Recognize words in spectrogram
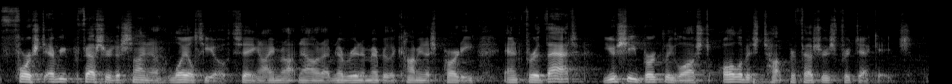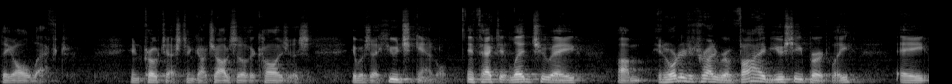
forced every professor to sign a loyalty oath saying, I'm not now and I've never been a member of the Communist Party. And for that, UC Berkeley lost all of its top professors for decades. They all left in protest and got jobs at other colleges. It was a huge scandal. In fact, it led to a, um, in order to try to revive UC Berkeley, a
